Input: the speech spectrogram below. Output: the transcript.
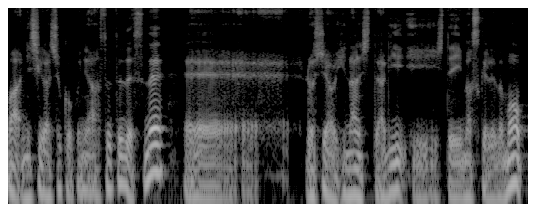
まあ、西側諸国に合わせてですね、えー、ロシアを非難したりしていますけれども、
